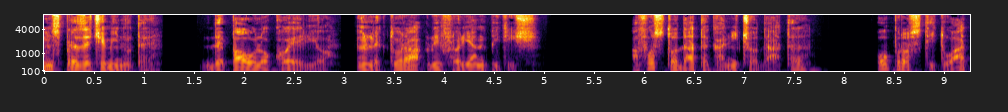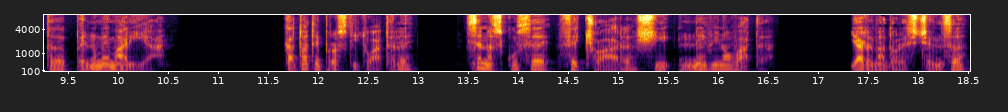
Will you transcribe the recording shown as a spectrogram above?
11 minute de Paolo Coelho în lectura lui Florian Pitiș. A fost odată ca niciodată o prostituată pe nume Maria. Ca toate prostituatele, se născuse fecioară și nevinovată. Iar în adolescență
